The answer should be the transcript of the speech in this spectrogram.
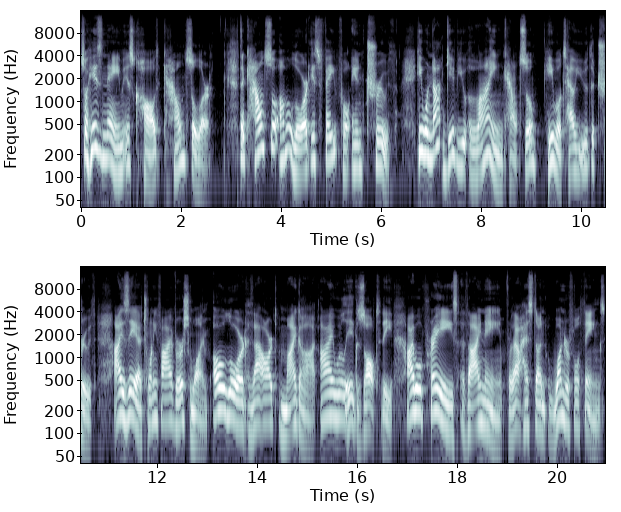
So his name is called Counselor. The counsel of the Lord is faithful and truth. He will not give you lying counsel, he will tell you the truth. Isaiah 25, verse 1 O Lord, thou art my God, I will exalt thee. I will praise thy name, for thou hast done wonderful things.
